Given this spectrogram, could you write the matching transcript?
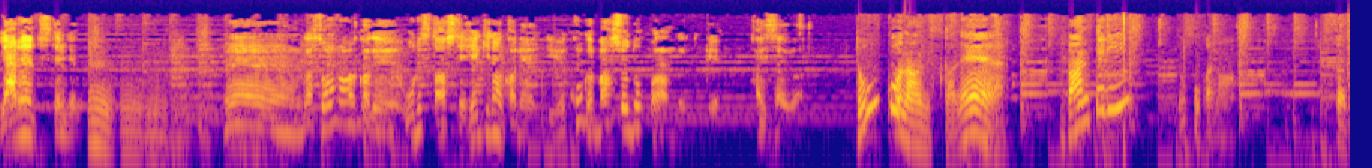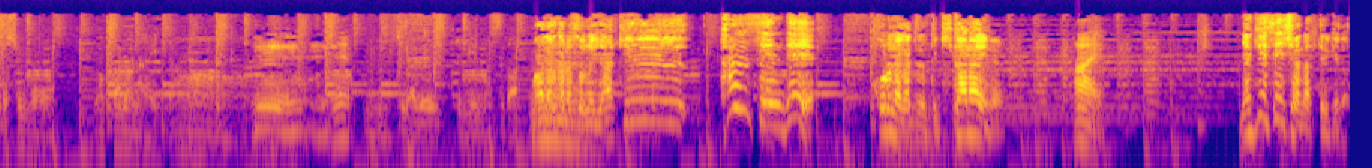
やるっつってるけど。うんうんうん。うーん。だからその中でオールスターして平気なんかねっていう、今回場所どこなんだっけ？開催は。どこなんですかね？バンテリン？どこかなちょっと私もわからないなうんうんうん。ね、うん、調べてみますが。まあだからそのうん野球観戦でコロナが出たって聞かないのよ。はい。野球選手はなってるけど。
